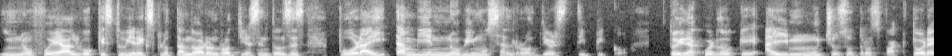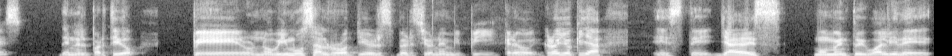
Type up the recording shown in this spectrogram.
y no fue algo que estuviera explotando Aaron Rodgers. Entonces, por ahí también no vimos al Rodgers típico. Estoy de acuerdo que hay muchos otros factores en el partido, pero no vimos al Rodgers versión MVP. Creo, creo yo que ya, este, ya es momento igual y de,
